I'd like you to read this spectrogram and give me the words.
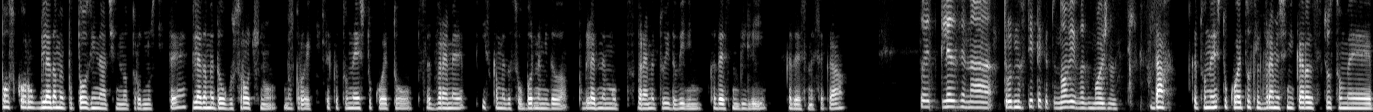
по-скоро гледаме по този начин на трудностите, гледаме дългосрочно на проектите, като нещо, което след време искаме да се обърнем и да погледнем от времето и да видим къде сме били, къде сме сега. Тоест, гледате на трудностите като нови възможности. Да, като нещо, което след време ще ни кара да се чувстваме,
